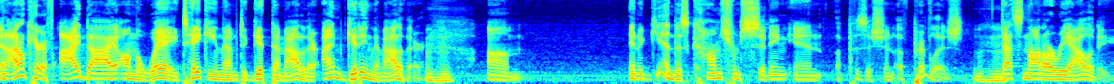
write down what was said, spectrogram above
And I don't care if I die on the way taking them to get them out of there. I'm getting them out of there. Mm-hmm. Um, and again, this comes from sitting in a position of privilege. Mhm. That's not our reality.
